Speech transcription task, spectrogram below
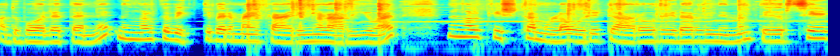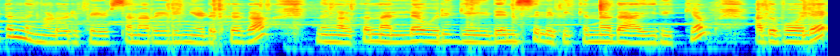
അതുപോലെ തന്നെ നിങ്ങൾക്ക് വ്യക്തിപരമായ കാര്യങ്ങൾ അറിയുവാൻ നിങ്ങൾക്ക് ഇഷ്ടമുള്ള ഒരു ടാറോ റീഡറിൽ നിന്നും തീർച്ചയായിട്ടും നിങ്ങളൊരു പേഴ്സണൽ റീഡിംഗ് എടുക്കുക. നിങ്ങൾക്ക് നല്ല ഒരു ഗൈഡൻസ് ലഭിക്കുന്നതായിരിക്കും. അതുപോലെ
